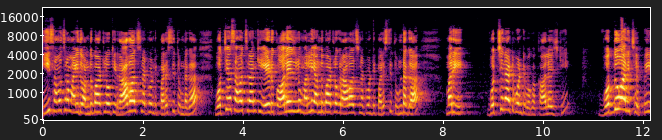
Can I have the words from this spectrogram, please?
ఈ సంవత్సరం ఐదు అందుబాటులోకి రావాల్సినటువంటి పరిస్థితి ఉండగా వచ్చే సంవత్సరానికి ఏడు కాలేజీలు మళ్ళీ అందుబాటులోకి రావాల్సినటువంటి పరిస్థితి ఉండగా మరి వచ్చినటువంటి ఒక కాలేజ్కి వద్దు అని చెప్పి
